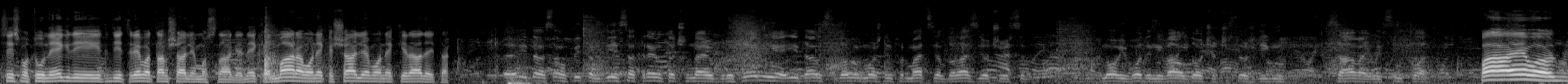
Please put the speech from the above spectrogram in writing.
svi smo tu negdje i gdje treba tam šaljemo snage. Neke odmaramo, neke šaljemo, neki rade i tako. E, I da vas samo pitam, gdje je sad trenutačno najugroženije i da li ste dobili možda informacije, jel dolazi, hoće se novi vodeni val doći, hoće se još dignuti Sava ili Sutla? Pa evo,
